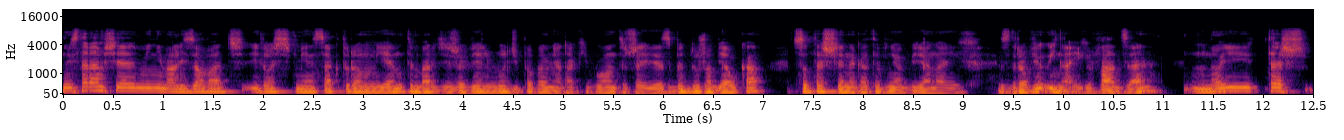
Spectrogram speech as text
No i staram się minimalizować ilość mięsa, którą jem, tym bardziej, że wielu ludzi popełnia taki błąd, że jest zbyt dużo białka, co też się negatywnie odbija na ich zdrowiu i na ich wadze. No i też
